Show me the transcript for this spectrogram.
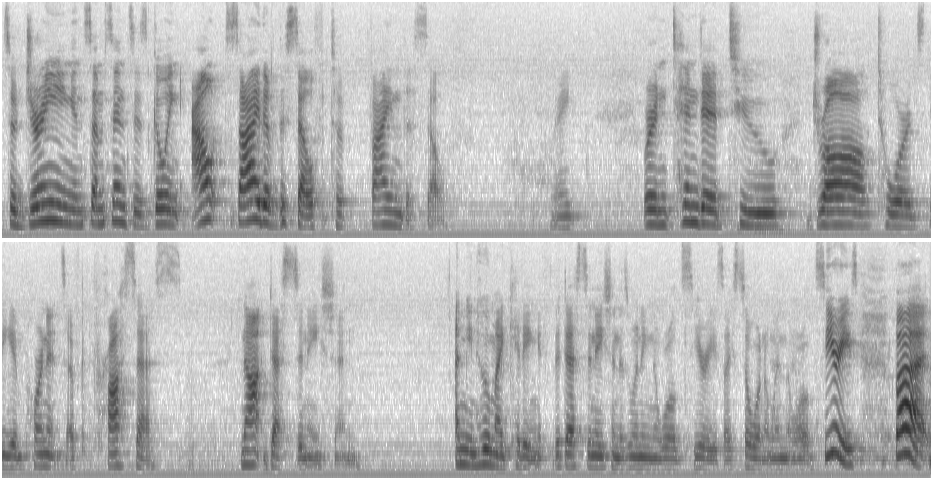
So, journeying in some sense is going outside of the self to find the self, right? We're intended to draw towards the importance of process, not destination. I mean, who am I kidding? If the destination is winning the World Series, I still want to win the World Series. But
